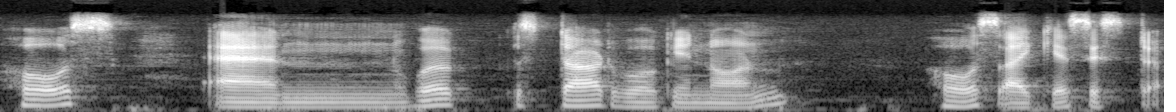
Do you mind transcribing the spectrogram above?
host and work start working on host IK system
